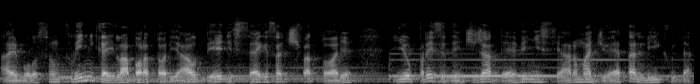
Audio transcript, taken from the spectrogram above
A evolução clínica e laboratorial dele segue satisfatória e o presidente já deve iniciar uma dieta líquida.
